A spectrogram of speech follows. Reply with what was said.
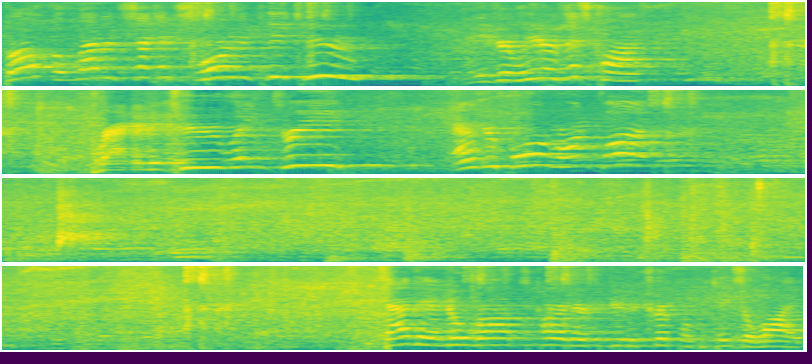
about 11 seconds slower than P2. He's your leader of this class. Brandon in two, Leighton three, Andrew four, Ron five. Sadly, I know Rob's car there to do the triple if he takes a wide.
